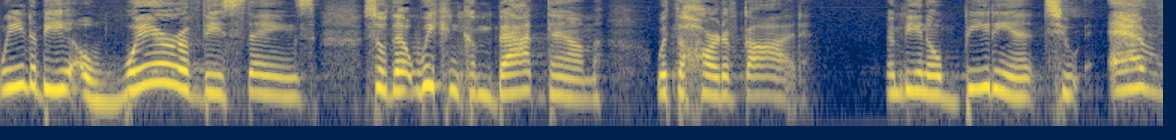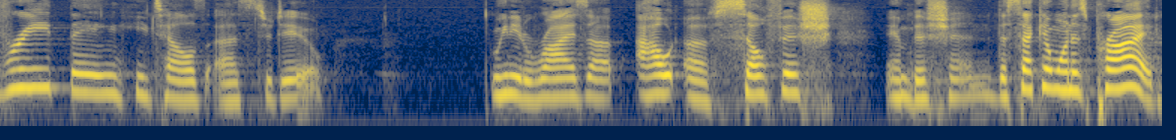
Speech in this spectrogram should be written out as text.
we need to be aware of these things so that we can combat them with the heart of God and being obedient to everything He tells us to do. We need to rise up out of selfish ambition. The second one is pride.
